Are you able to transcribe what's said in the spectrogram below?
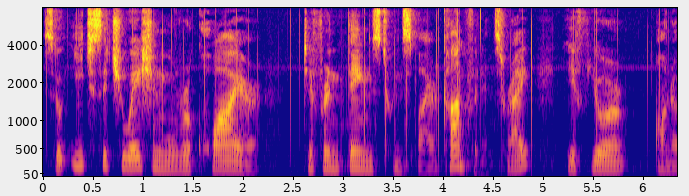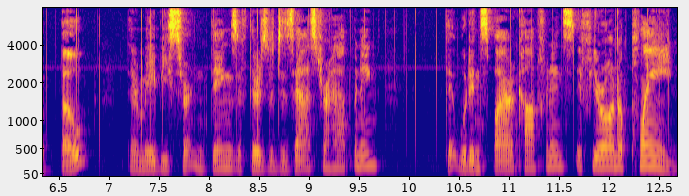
So, each situation will require different things to inspire confidence, right? If you're on a boat, there may be certain things, if there's a disaster happening, that would inspire confidence. If you're on a plane,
